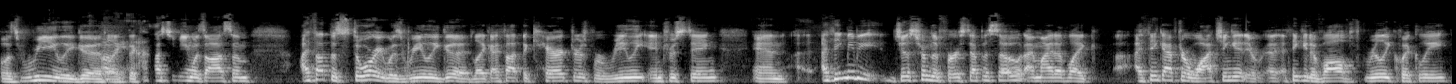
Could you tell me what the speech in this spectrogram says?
was really good. Oh, like yeah. the costuming was awesome. I thought the story was really good. Like I thought the characters were really interesting, and I- I think maybe just from the first episode, I might have like I think after watching it, it I think it evolved really quickly.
